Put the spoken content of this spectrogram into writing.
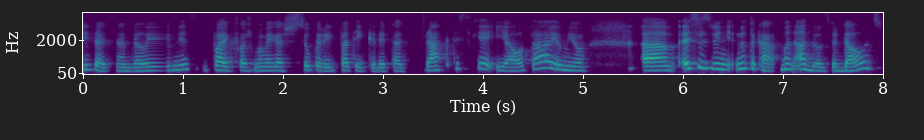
izaicinājuma dalībniece. Paigi forši, man vienkārši superīgi patīk, kad ir tādi praktiskie jautājumi, jo um, es uz viņu, nu tā kā, man atbildes ir daudz,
